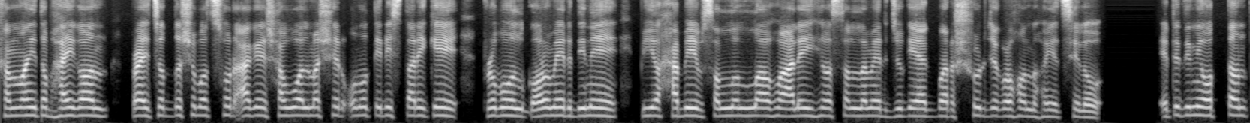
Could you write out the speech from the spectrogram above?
সম্মানিত ভাইগণ, প্রায় চোদ্দশো বছর আগে শাওয়াল মাসের উনতিরিশ তারিখে প্রবল গরমের দিনে প্রিয় হাবিব সাল্লাহ আলহি যুগে একবার সূর্যগ্রহণ হয়েছিল। এতে তিনি অত্যন্ত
